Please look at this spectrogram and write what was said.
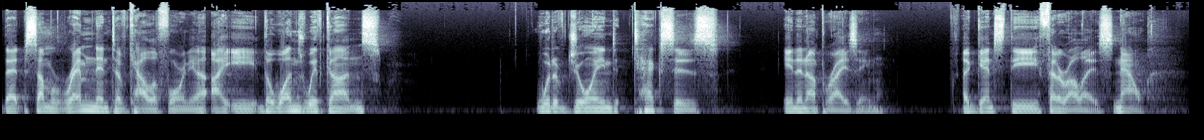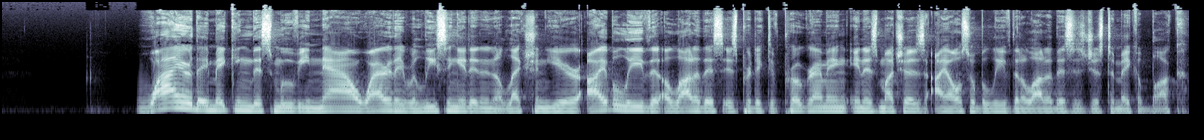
that some remnant of California, i.e., the ones with guns, would have joined Texas in an uprising against the federales. Now, why are they making this movie now? Why are they releasing it in an election year? I believe that a lot of this is predictive programming, in as much as I also believe that a lot of this is just to make a buck.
